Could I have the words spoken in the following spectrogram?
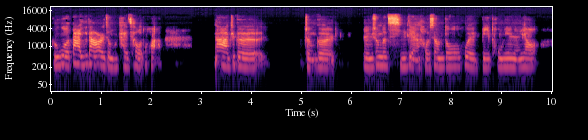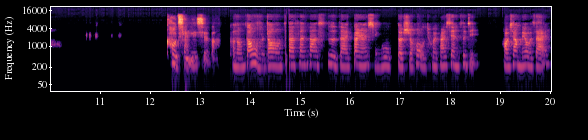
如果大一、大二就能开窍的话，那这个整个。人生的起点好像都会比同龄人要靠前一些吧。可能当我们到大三、大四在幡然醒悟的时候，就会发现自己好像没有在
